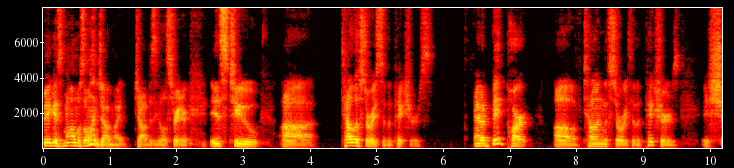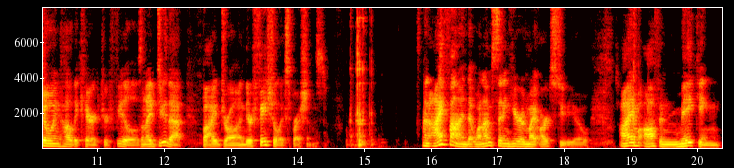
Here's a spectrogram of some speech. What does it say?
biggest almost only job my job as illustrator is to uh, tell the stories to the pictures and a big part of telling the story through the pictures is showing how the character feels. And I do that by drawing their facial expressions. And I find that when I'm sitting here in my art studio, I am often making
